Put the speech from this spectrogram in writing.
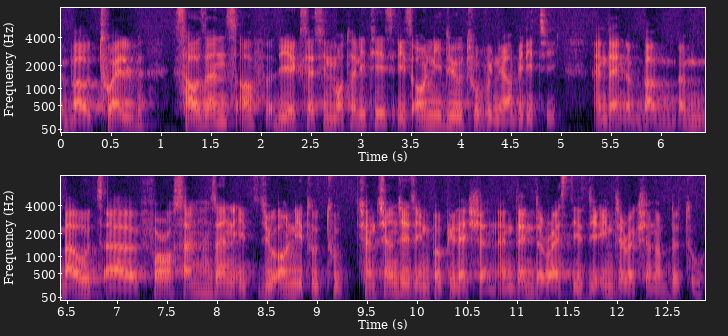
about 12,000 of the excess in mortalities is only due to vulnerability. And then about, about uh, 4,000, it's due only to, to changes in population. And then the rest is the interaction of the two.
